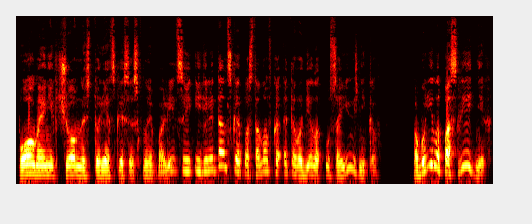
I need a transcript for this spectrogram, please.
Полная никчемность турецкой сыскной полиции и дилетантская постановка этого дела у союзников – побудило последних,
